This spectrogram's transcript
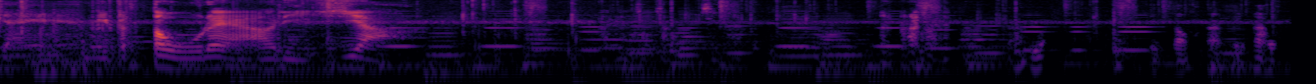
ใหญ่ๆ มีประตูด้วยอะเอาดีเหี้ย ติดต่อกันไ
